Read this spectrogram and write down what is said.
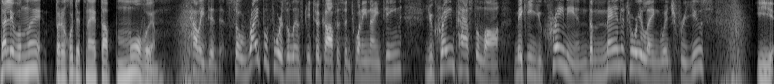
Далі вони переходять на етап мови. How he did this. So, right before Zelensky took office in 2019, Ukraine passed a law making Ukrainian the mandatory language for use І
